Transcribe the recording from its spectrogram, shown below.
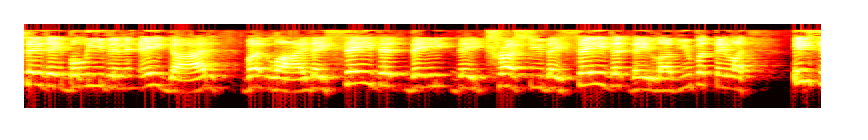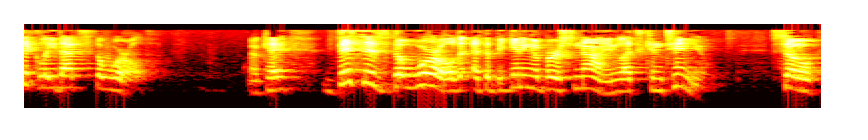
say they believe in a God, but lie. They say that they, they trust you. They say that they love you, but they lie. Basically, that's the world. Okay? This is the world at the beginning of verse 9. Let's continue. So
